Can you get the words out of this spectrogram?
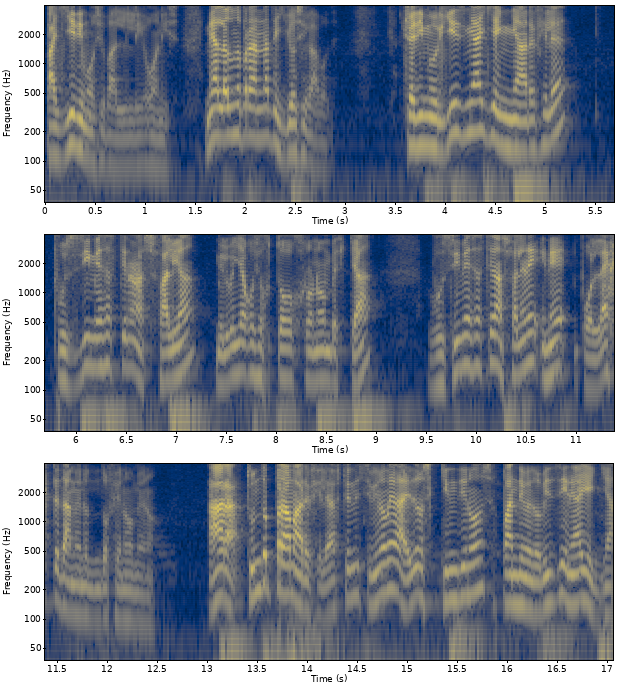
παγιοί δημόσιο υπάλληλοι οι γονείς. Ναι, αλλά τούτο πρέπει να τελειώσει κάποτε. Και δημιουργείς μια γενιά, ρε φίλε, που ζει μέσα στην ανασφάλεια, μιλούμε για 28 χρονών παιδιά, που ζει μέσα στην ανασφάλεια, είναι, είναι πολλά εκτεταμένο το φαινόμενο. Άρα, τούτο το πράγμα ρε φίλε, αυτή τη στιγμή είναι ο μεγαλύτερος κίνδυνος που αντιμετωπίζει η νέα γενιά.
